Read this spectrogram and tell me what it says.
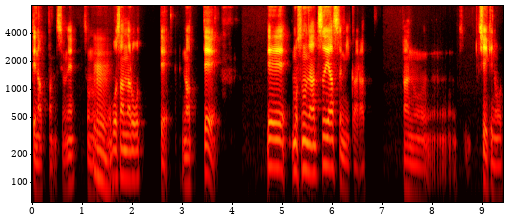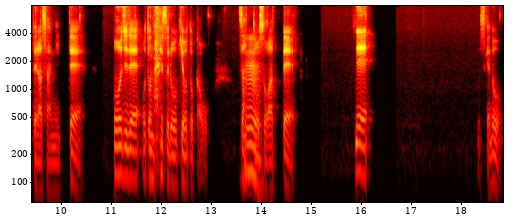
てなったんですよね。その、うんお坊さんになろうってなって、で、もうその夏休みから、あの、地域のお寺さんに行って、法事でお唱えするお経とかをざっと教わって、で、ですけど、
